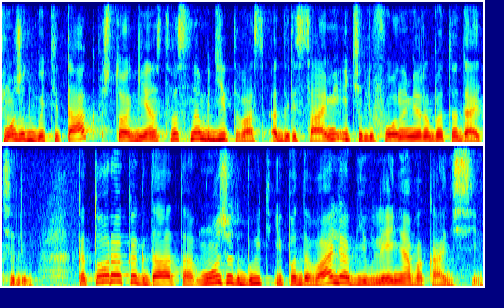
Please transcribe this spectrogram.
Может быть и так, что агентство снабдит вас адресами и телефонами работодателей, которые когда-то, может быть, и подавали объявление о вакансии,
